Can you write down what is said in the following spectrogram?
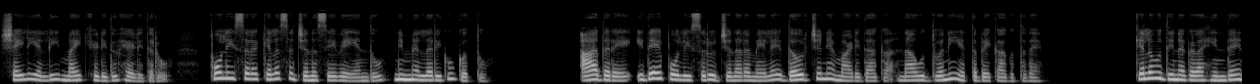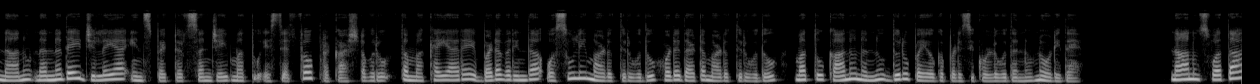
ಶೈಲಿಯಲ್ಲಿ ಮೈಕ್ ಹಿಡಿದು ಹೇಳಿದರು, ಪೊಲೀಸರ ಕೆಲಸ ಜನಸೇವೆ ಎಂದು ನಿಮ್ಮೆಲ್ಲರಿಗೂ ಗೊತ್ತು. ಆದರೆ ಇದೇ ಪೊಲೀಸರು ಜನರ ಮೇಲೆ ದೌರ್ಜನ್ಯ ಮಾಡಿದಾಗ ನಾವು ಧ್ವನಿ ಎತ್ತಬೇಕಾಗುತ್ತದೆ. ಕೆಲವು ದಿನಗಳ ಹಿಂದೆ ನಾನು ನನ್ನದೇ ಜಿಲ್ಲೆಯ ಇನ್ಸ್ಪೆಕ್ಟರ್ ಸಂಜಯ್ ಮತ್ತು ಎಸ್ಎಫ್ಒ ಪ್ರಕಾಶ್ ಅವರು ತಮ್ಮ ಕೈಯಾರೆ ಬಡವರಿಂದ ವಸೂಲಿ ಮಾಡುತ್ತಿರುವುದು, ಹೊಡೆದಾಟ ಮಾಡುತ್ತಿರುವುದು ಮತ್ತು ಕಾನೂನನ್ನು ದುರುಪಯೋಗಪಡಿಸಿಕೊಳ್ಳುವುದನ್ನು ನೋಡಿದೆ. ನಾನು ಸ್ವತಃ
